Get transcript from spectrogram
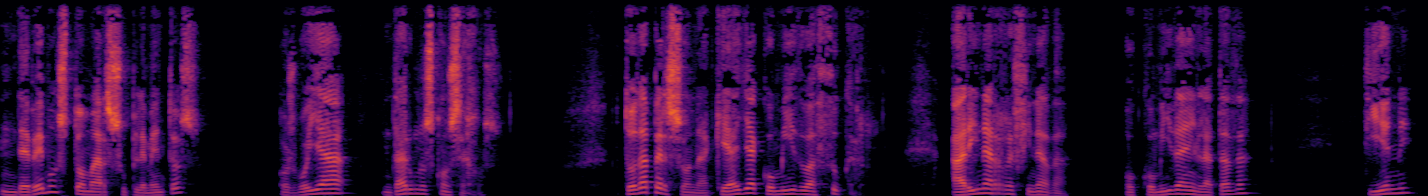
¿Debemos tomar suplementos? Os voy a dar unos consejos. Toda persona que haya comido azúcar, harina refinada o comida enlatada tiene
